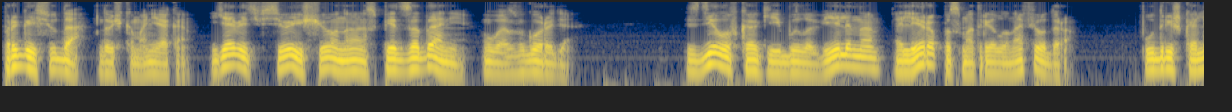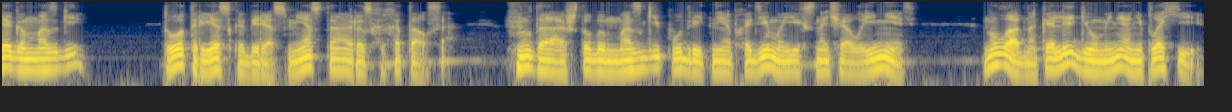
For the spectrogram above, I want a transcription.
«Прыгай сюда, дочка маньяка. Я ведь все еще на спецзадании у вас в городе». Сделав, как ей было велено, Лера посмотрела на Федора. «Пудришь коллегам мозги?» Тот, резко беря с места, расхохотался. Ну да, чтобы мозги пудрить, необходимо их сначала иметь. Ну ладно, коллеги у меня неплохие,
